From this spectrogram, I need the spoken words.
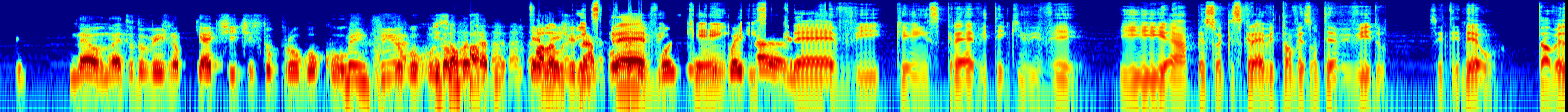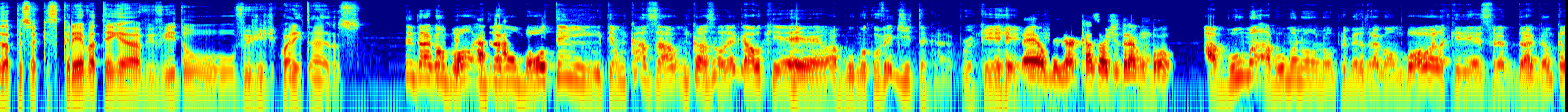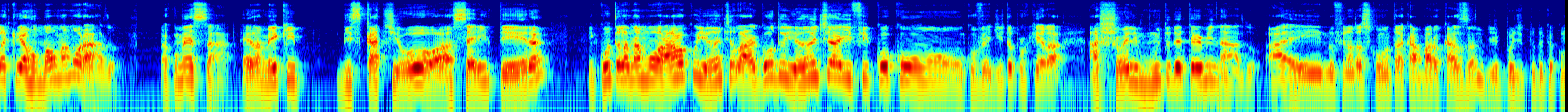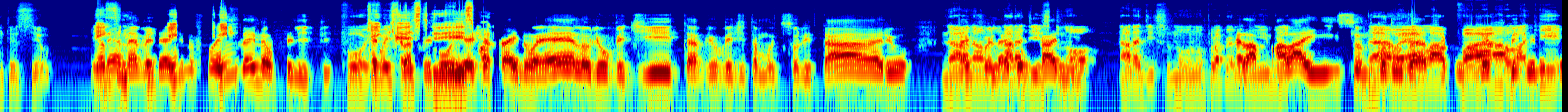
Não, não é tudo virgem, não, porque a Titi estuprou o Goku. Mentira! O Goku Isso só é um fato. que é Falando escreve, quem 50 anos. escreve, quem escreve tem que viver. E a pessoa que escreve talvez não tenha vivido. Você entendeu? Talvez a pessoa que escreva tenha vivido o virgem de 40 anos. Em Dragon Ball, em Dragon Ball tem, tem um casal, um casal legal que é a Bulma com Vegeta, cara. Porque É, o melhor casal de Dragon Ball. a Bulma, a Bulma no, no primeiro Dragon Ball, ela queria a esfera do dragão porque ela queria arrumar um namorado. Pra começar, ela meio que biscateou a série inteira. Enquanto ela namorava com o Yantia, ela largou do Yantia e ficou com, com o Vegeta porque ela achou ele muito determinado. Aí, no final das contas, acabaram casando depois de tudo que aconteceu. E Né, assim, na verdade, quem- não foi quem- isso daí não, Felipe. foi. Quem Foi esse- Pegou mano. traindo ela, olhou o Vegeta, viu o Vegeta muito solitário. Não, não, foi lá e nada um disso. Não, nada disso. No, no próprio Ela anime, fala isso Não, quando ela tá fala que-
